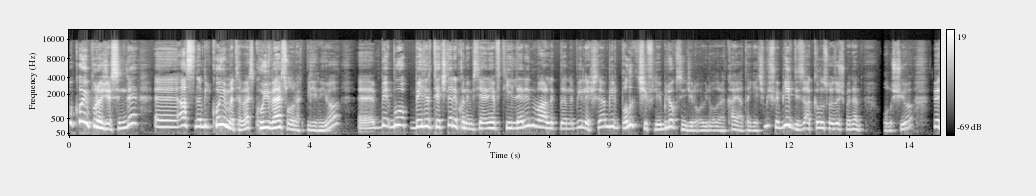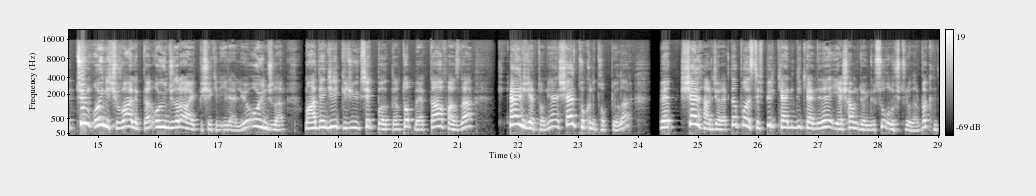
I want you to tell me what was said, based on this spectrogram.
Bu Koyu projesinde e, aslında bir koyu metaverse, koyu vers olarak biliniyor. E, bu belirteçler ekonomisi yani FT'lerin varlıklarını birleştiren bir balık çiftliği blok zinciri oyunu olarak hayata geçmiş ve bir dizi akıllı sözleşmeden oluşuyor. Ve tüm oyun içi varlıklar oyunculara ait bir şekilde ilerliyor. Oyuncular madencilik gücü yüksek balıkları toplayarak daha fazla shell jeton yani shell token'ı topluyorlar. Ve shell harcayarak da pozitif bir kendi kendine yaşam döngüsü oluşturuyorlar. Bakın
